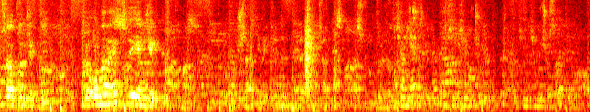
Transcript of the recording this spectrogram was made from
2,5 saat sürecekti. Ve onların hepsi de yenecekti. Olmaz. 3 saat yemek yedin. 2,5. 2,5 saat yemek.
